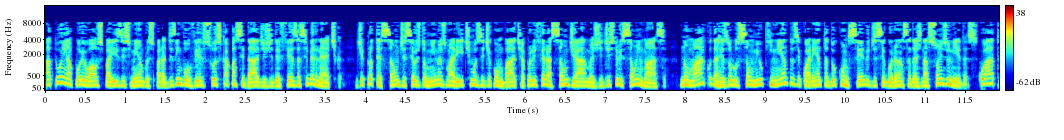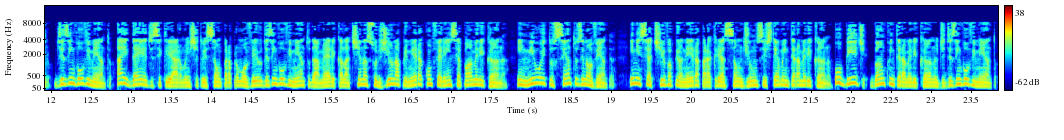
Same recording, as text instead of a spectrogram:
Atua em apoio aos países membros para desenvolver suas capacidades de defesa cibernética, de proteção de seus domínios marítimos e de combate à proliferação de armas de destruição em massa, no marco da Resolução 1540 do Conselho de Segurança das Nações Unidas. 4. Desenvolvimento. A ideia de se criar uma instituição para promover o desenvolvimento da América Latina surgiu na primeira Conferência Pan-Americana, em 1890, iniciativa pioneira para a criação de um sistema interamericano. O BID, Banco Interamericano de Desenvolvimento,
